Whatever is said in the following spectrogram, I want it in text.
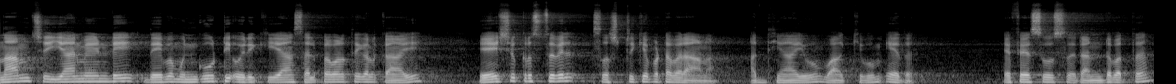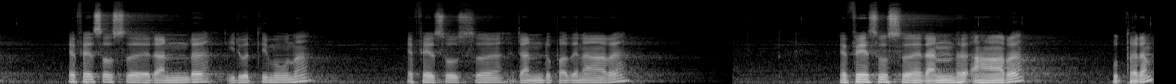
നാം ചെയ്യാൻ വേണ്ടി ദൈവം മുൻകൂട്ടി ഒരുക്കിയ സൽപ്രവർത്തികൾക്കായി യേശുക്രിസ്തുവിൽ സൃഷ്ടിക്കപ്പെട്ടവരാണ്. അധ്യായവും വാക്യവും ഏത്? എഫേസൂസ് രണ്ട് പത്ത് എഫേസൂസ് രണ്ട് ഇരുപത്തി ഇരുപത്തിമൂന്ന് എഫേസൂസ് രണ്ട് പതിനാറ് എഫേസൂസ് രണ്ട് ആറ് ഉത്തരം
